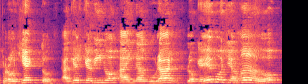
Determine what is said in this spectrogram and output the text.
proyecto, aquel que vino a inaugurar lo que hemos llamado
